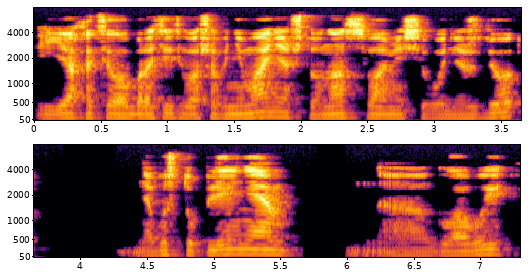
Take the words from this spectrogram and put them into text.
я хотел обратить ваше внимание, что нас с вами сегодня ждет выступление э, главы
